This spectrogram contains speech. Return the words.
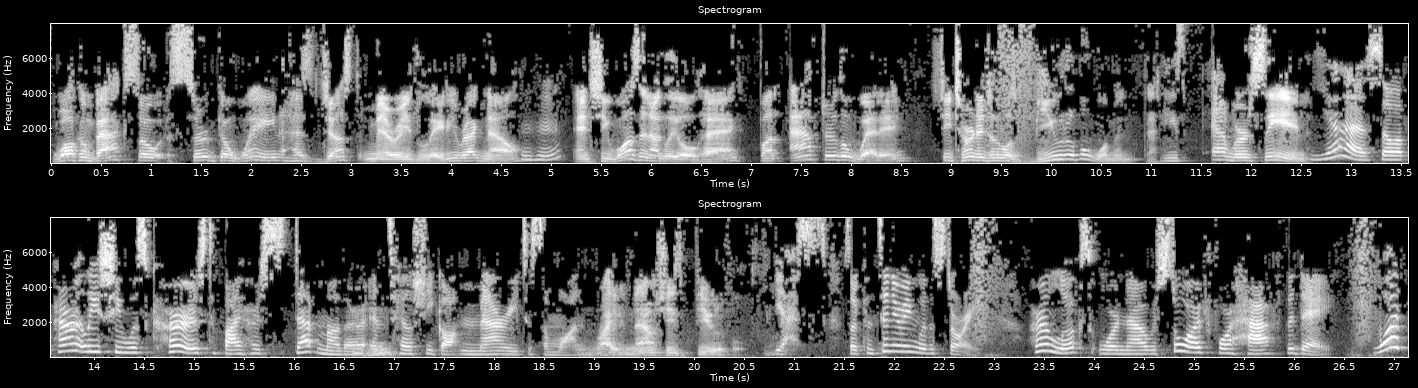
Welcome back. So, Sir Gawain has just married Lady Ragnell, mm-hmm. and she was an ugly old hag, but after the wedding, she turned into the most beautiful woman that he's ever seen. Yes, so apparently she was cursed by her stepmother mm-hmm. until she got married to someone. Right, and now she's beautiful. Yes. So continuing with the story. Her looks were now restored for half the day. What?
